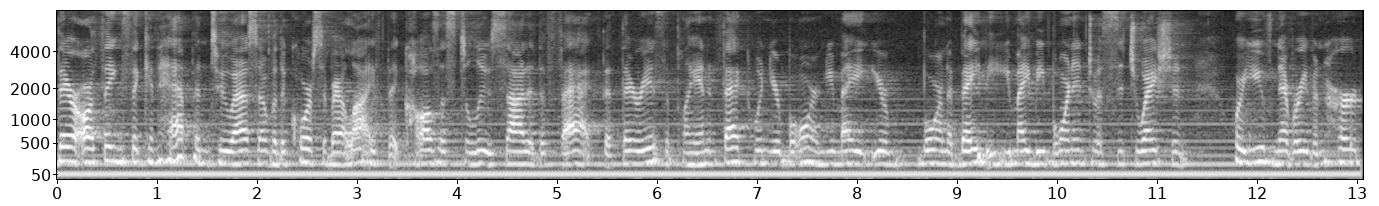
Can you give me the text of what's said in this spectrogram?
there are things that can happen to us over the course of our life that cause us to lose sight of the fact that there is a plan. In fact, when you're born, you may you're born a baby, you may be born into a situation where you've never even heard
